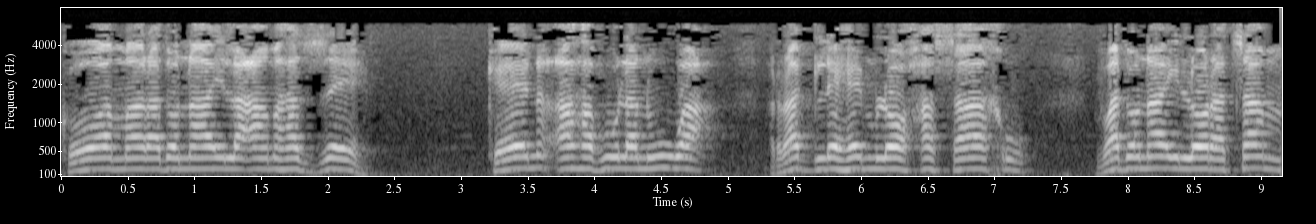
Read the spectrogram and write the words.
כה אמר אדוני לעם הזה, כן אהבו לנוע, רגליהם לא חסכו, ואדוני לא רצם,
